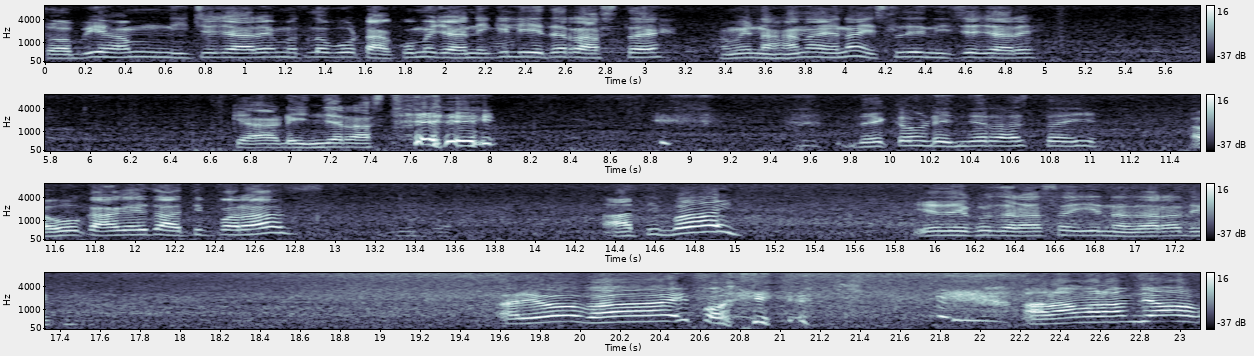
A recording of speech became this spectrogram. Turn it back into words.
तो अभी हम नीचे जा रहे हैं मतलब वो टाको में जाने के लिए इधर रास्ता है। हमें नहाना है ना, इसलिए नीचे जा रहे क्या डेंजर रास्ता है? देखो डेंजर रास्ता है अब वो कहा गए तो आतिफ पराज आतिफ भाई। ये देखो जरा सा ये नज़ारा देखो। अरे ओ भाई आराम आराम जाओ।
